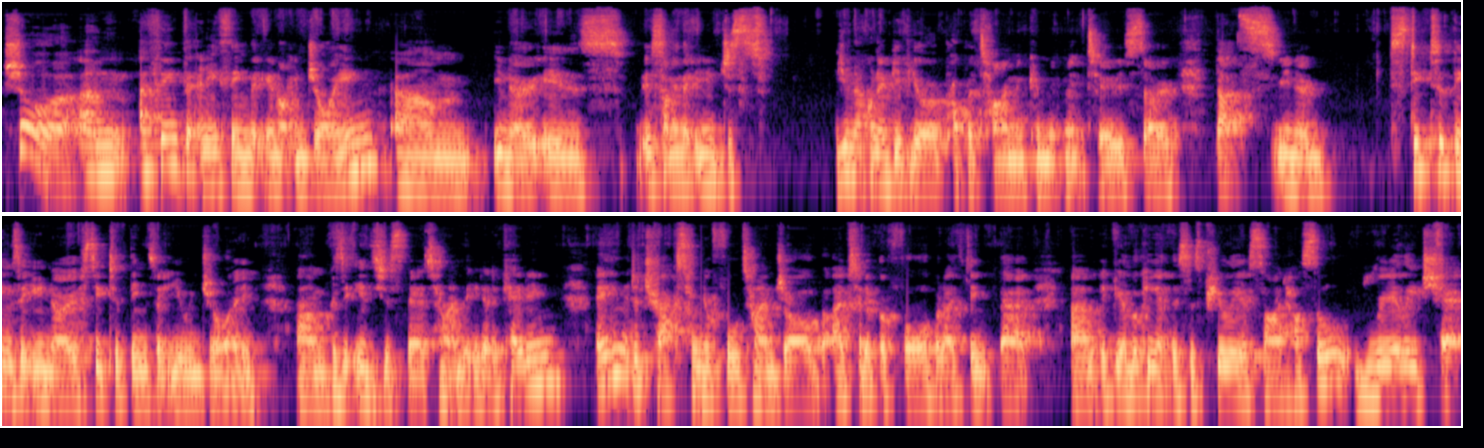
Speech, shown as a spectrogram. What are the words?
Sure. Um, I think that anything that you're not enjoying, um, you know, is is something that you just you're not going to give your proper time and commitment to. So that's you know stick to things that you know, stick to things that you enjoy, because um, it is your spare time that you're dedicating. Anything that detracts from your full time job, I've said it before, but I think that um, if you're looking at this as purely a side hustle, really check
